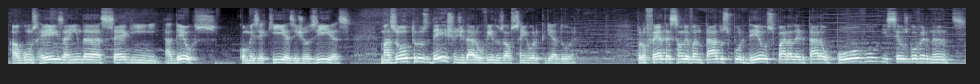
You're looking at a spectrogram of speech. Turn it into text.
Alguns reis ainda seguem a Deus, como Ezequias e Josias, mas outros deixam de dar ouvidos ao Senhor Criador. Profetas são levantados por Deus para alertar ao povo e seus governantes.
